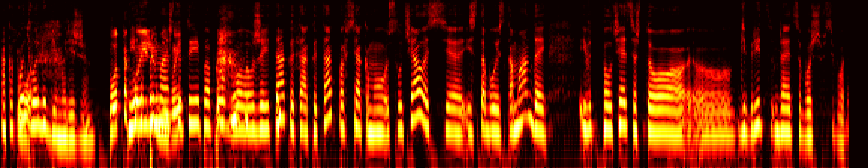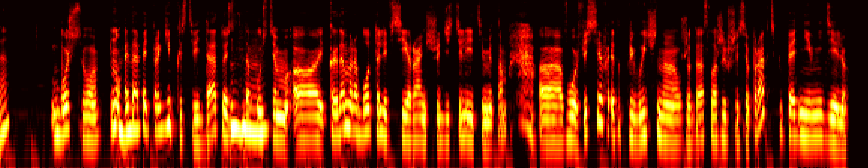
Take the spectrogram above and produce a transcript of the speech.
А какой вот. твой любимый режим? Вот такой Я так понимаю, что ты попробовала уже и так, и так, и так, по-всякому случалось э, и с тобой, и с командой. И вот получается, что э, гибрид нравится больше всего, да? Больше всего. Ну, угу. это опять про гибкость ведь, да? То есть, угу. допустим, э, когда мы работали все раньше десятилетиями там э, в офисе, это привычно уже, да, сложившаяся практика, 5 дней в неделю,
